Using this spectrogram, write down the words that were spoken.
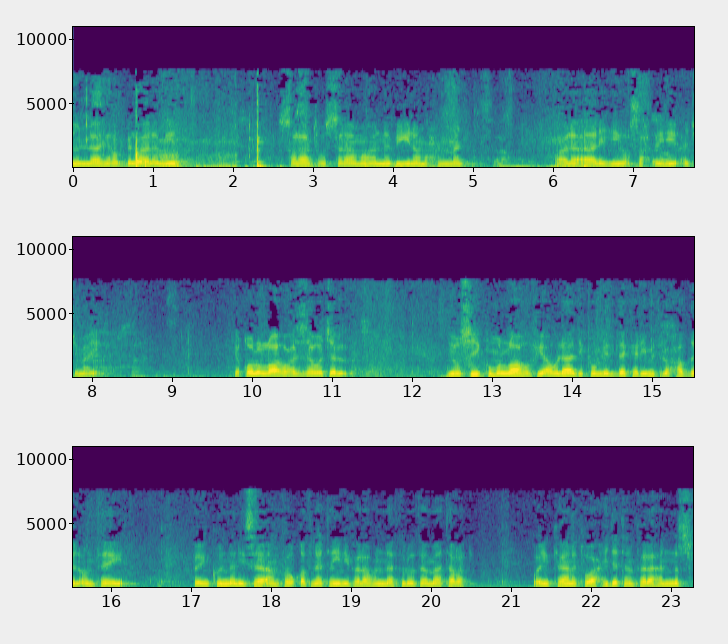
لله رب العالمين الصلاة والسلام على نبينا محمد وعلى آله وصحبه أجمعين. يقول الله عز وجل يوصيكم الله في أولادكم للذكر مثل حظ الأنثيين فإن كن نساء فوق اثنتين فلهن ثلث ما ترك وإن كانت واحدة فلها النصف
